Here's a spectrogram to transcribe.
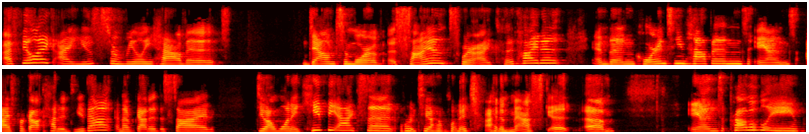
I feel like I used to really have it down to more of a science where I could hide it. And then quarantine happened and I forgot how to do that. And I've got to decide do I want to keep the accent or do I want to try to mask it? Um, and probably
